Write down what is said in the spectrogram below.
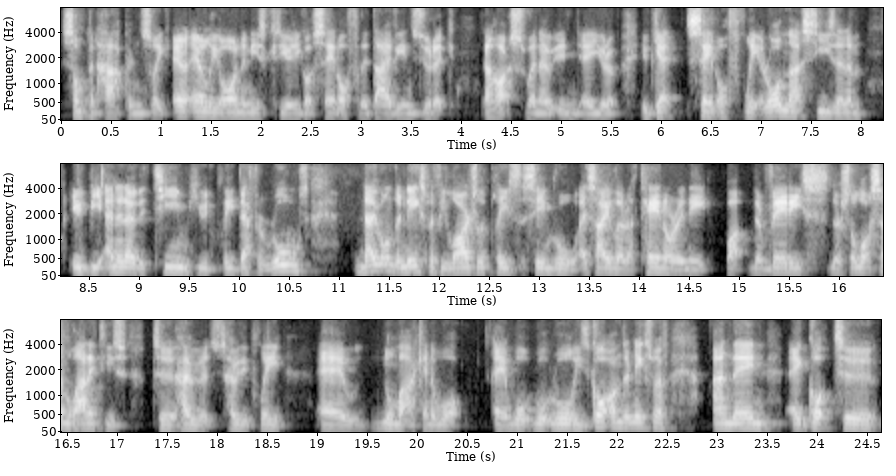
something happens. Like early on in his career, he got sent off for a dive in Zurich and Hearts went out in uh, Europe. He'd get sent off later on that season and he would be in and out of the team. He would play different roles. Now under Naismith, he largely plays the same role. It's either a 10 or an 8, but they're very, there's a lot of similarities to how it's how they play, uh, no matter kind of what, uh, what, what role he's got under Naismith. And then it got to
